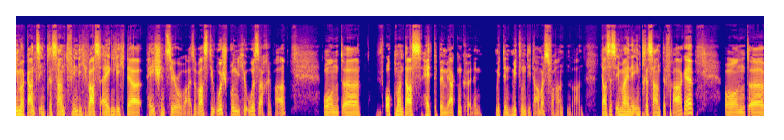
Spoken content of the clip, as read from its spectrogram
immer ganz interessant finde ich, was eigentlich der Patient Zero war, also was die ursprüngliche Ursache war und äh, ob man das hätte bemerken können mit den Mitteln, die damals vorhanden waren. Das ist immer eine interessante Frage und äh,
